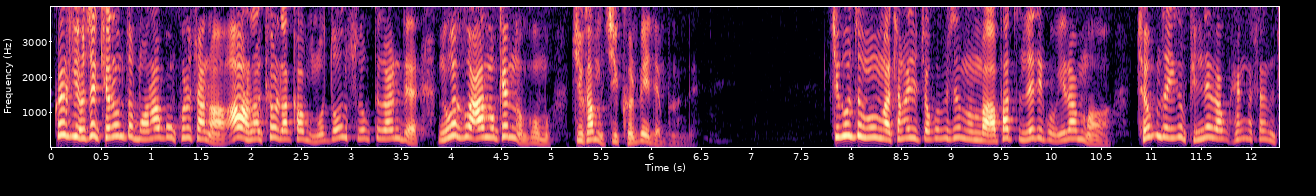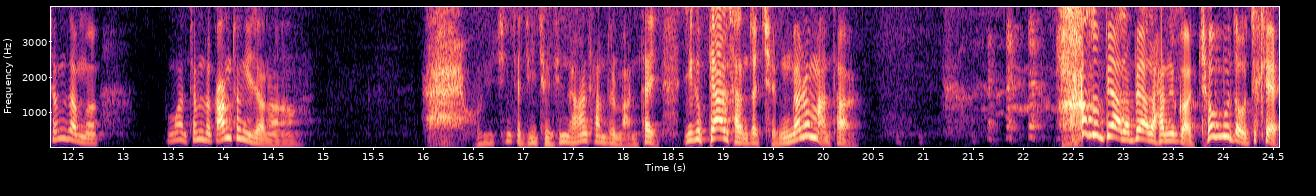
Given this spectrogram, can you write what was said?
그렇게 요새 결혼도 못 하고 그렇잖아. 아, 나 결혼 나 하면 뭐돈 수억 들어가는데 누가 그거 안 놓겠노? 그거 뭐, 지 가면 지 걸배야 돼버는데. 지금도 뭐 마찬가지 조금 있으면 뭐 아파트 내리고 이러면 뭐 전부 다 이거 빚내갖고 한 사람 전부 다 뭐, 뭐 전부 다 깡통이잖아. 아, 우리 진짜 이 정신 나간 사람들 많다. 이거 배한 사람들 정말로 많다. 하도 배하라 배하라 하니까 전부 다 어떻게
